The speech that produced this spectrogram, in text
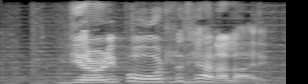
Bureau report, Ludhiana live.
